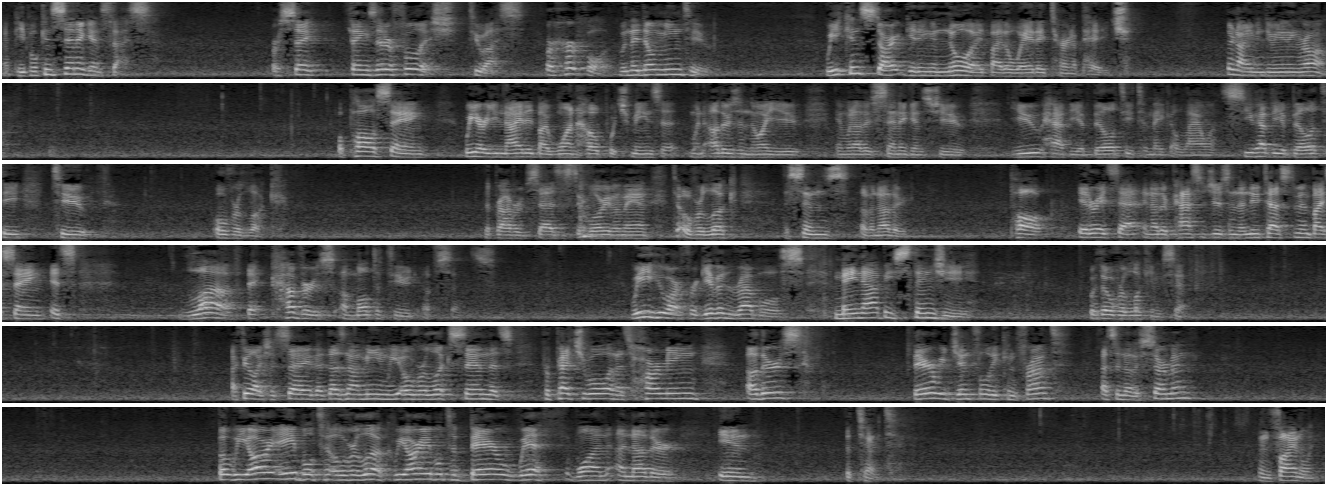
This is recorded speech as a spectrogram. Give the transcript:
And people can sin against us or say things that are foolish to us or hurtful when they don't mean to. We can start getting annoyed by the way they turn a page. They're not even doing anything wrong. Well, Paul is saying we are united by one hope, which means that when others annoy you and when others sin against you, you have the ability to make allowance. You have the ability to overlook. The proverb says it's the glory of a man to overlook the sins of another. Paul iterates that in other passages in the New Testament by saying it's love that covers a multitude of sins. We who are forgiven rebels may not be stingy with overlooking sin. I feel I should say that does not mean we overlook sin that's perpetual and that's harming others. There we gently confront. That's another sermon. But we are able to overlook, we are able to bear with one another in the tent. And finally,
